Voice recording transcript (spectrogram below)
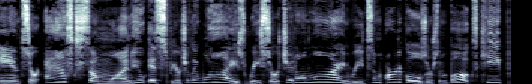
answer. Ask someone who is spiritually wise, research it online, read some articles or some books, keep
